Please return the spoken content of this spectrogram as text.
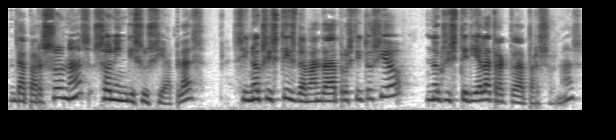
de persones són indissociables. Si no existís demanda de prostitució, no existiria la tracta de persones.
